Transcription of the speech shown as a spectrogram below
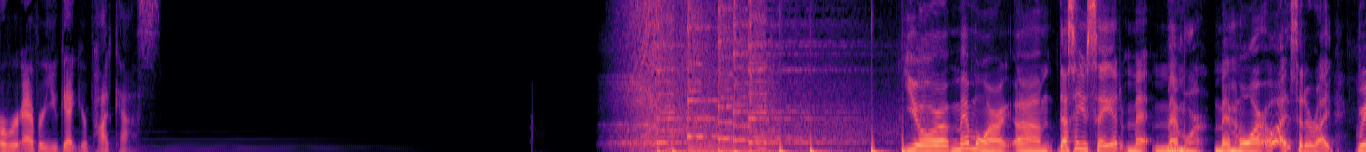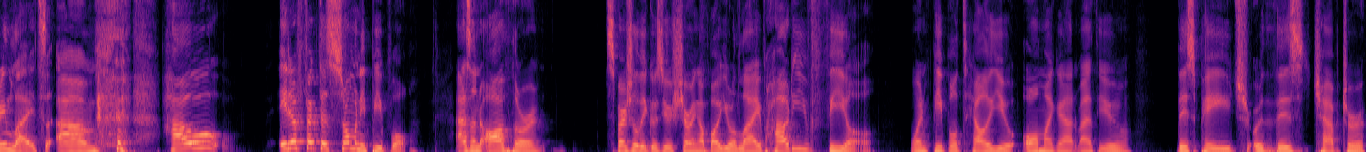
or wherever you get your podcasts. Your memoir, um, that's how you say it? Me- mem- memoir. Memoir. Yeah. Oh, I said it right. Greenlights. Um, how it affected so many people. As an author, especially because you're sharing about your life, how do you feel when people tell you, oh my God, Matthew, this page or this chapter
